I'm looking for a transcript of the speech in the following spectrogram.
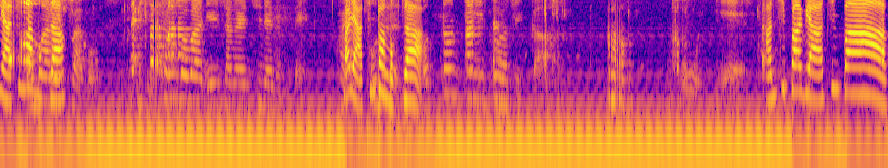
빨리 아침밥 먹자. 평범한 일상을 지내는데 빨리 아침밥 먹자. 어떤 일이 벌어질까? 오예. 아침밥이야, 아침밥.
